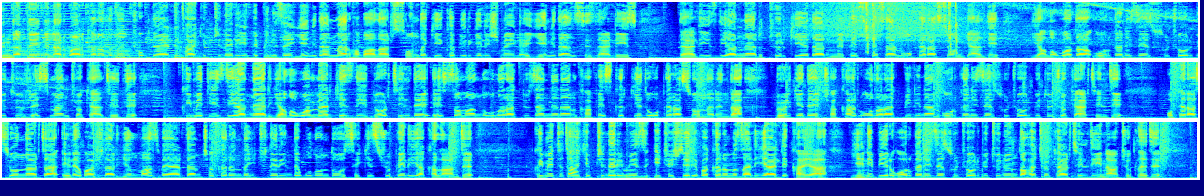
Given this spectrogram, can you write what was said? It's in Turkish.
Gündemde Neler Var kanalının çok değerli takipçileri hepinize yeniden merhabalar. Son dakika bir gelişmeyle yeniden sizlerleyiz. Değerli izleyenler Türkiye'den nefes kesen operasyon geldi. Yalova'da organize suç örgütü resmen çökeltildi. Kıymetli izleyenler Yalova merkezli 4 ilde eş zamanlı olarak düzenlenen Kafes 47 operasyonlarında bölgede Çakar olarak bilinen organize suç örgütü çökertildi. Operasyonlarda elebaşlar Yılmaz ve Erdem Çakar'ın da içlerinde bulunduğu 8 şüpheli yakalandı. Kıymetli takipçilerimiz İçişleri Bakanımız Ali Yerlikaya yeni bir organize suç örgütünün daha çökertildiğini açıkladı.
